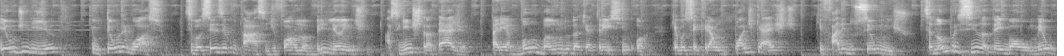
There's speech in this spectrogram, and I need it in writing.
eu diria que o teu negócio, se você executasse de forma brilhante a seguinte estratégia, estaria bombando daqui a 3, 5 anos. Que é você criar um podcast que fale do seu nicho. Você não precisa ter igual o meu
